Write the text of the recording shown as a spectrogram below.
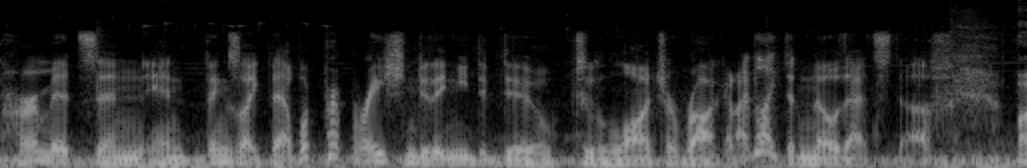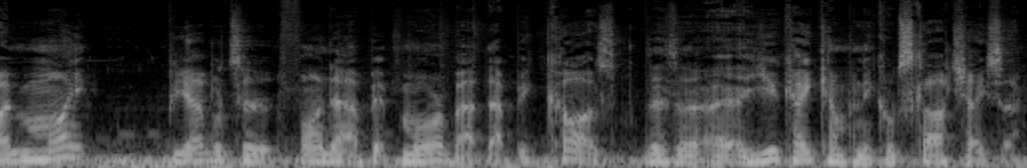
permits and, and things like that. What preparation do they need to do to launch a rocket? I'd like to know that stuff. I might be able to find out a bit more about that because there's a, a UK company called Starchaser,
